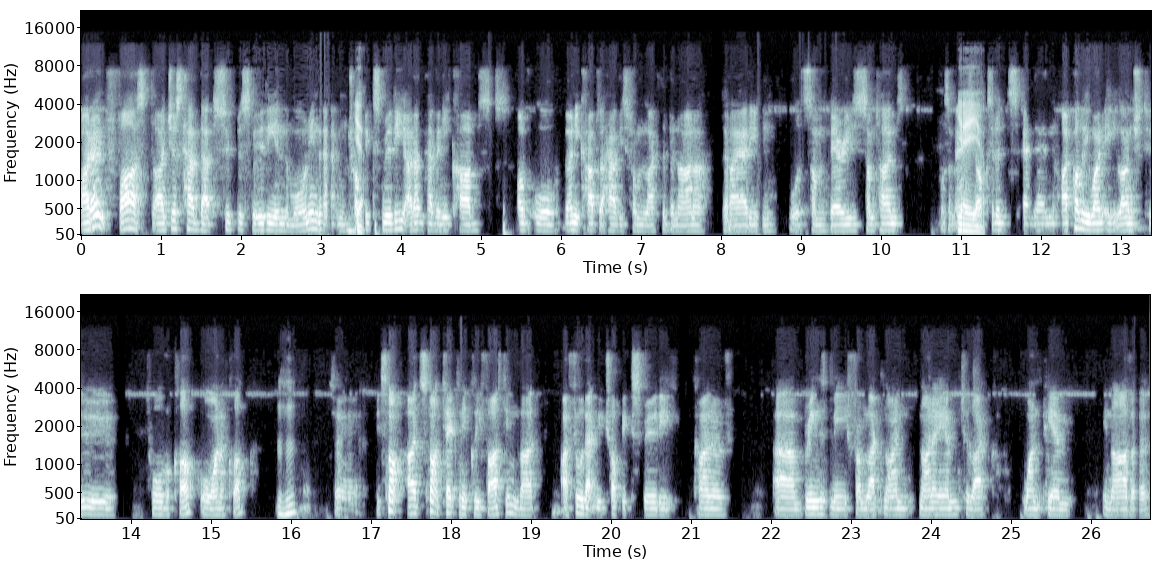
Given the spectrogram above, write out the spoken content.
I don't fast. I just have that super smoothie in the morning, that nootropic smoothie. I don't have any carbs, of, or the only carbs I have is from like the banana that I add in, or some berries sometimes, or some Yeah, yeah. antioxidants. And then I probably won't eat lunch to twelve o'clock or one o'clock. Mhm. So it's not it's not technically fasting, but I feel that nootropic smoothie kind of um, brings me from like nine nine a.m. to like one p.m. in the arvo.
